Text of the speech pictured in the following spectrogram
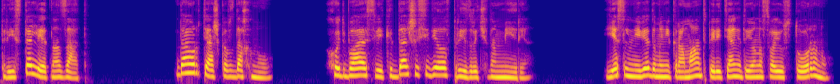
триста лет назад. Даур тяжко вздохнул. Хоть бы Асвик и дальше сидела в призрачном мире. Если неведомый некромант перетянет ее на свою сторону,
